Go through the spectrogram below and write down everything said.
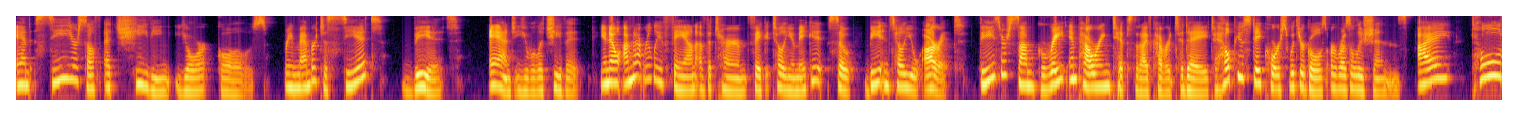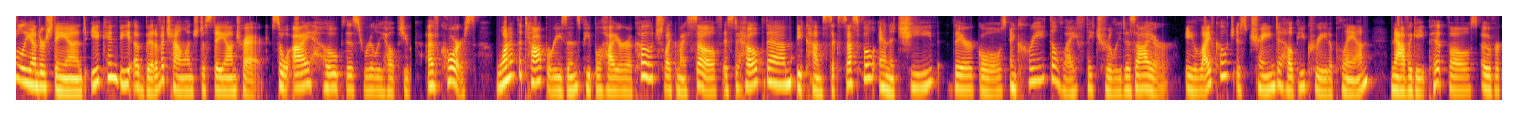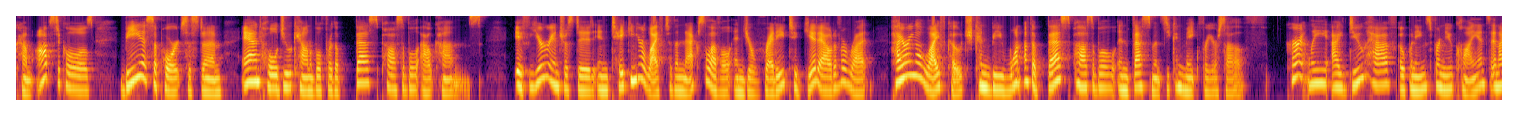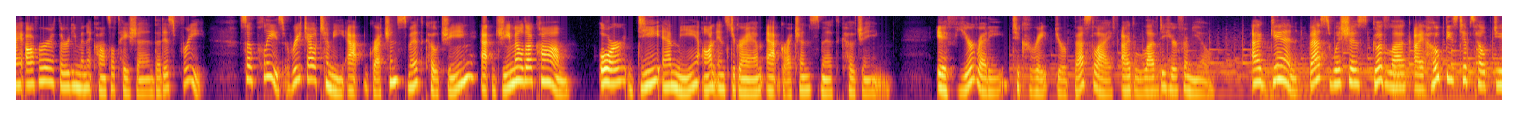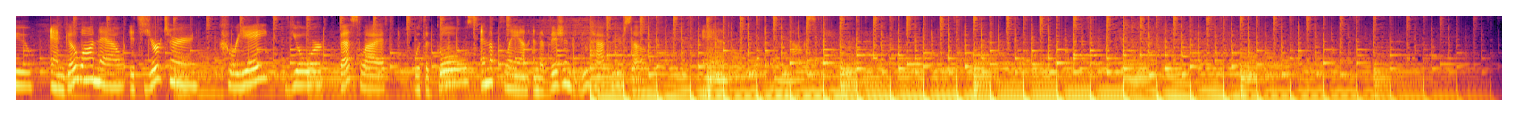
and see yourself achieving your goals. Remember to see it, be it, and you will achieve it. You know, I'm not really a fan of the term fake it till you make it, so be it until you are it. These are some great empowering tips that I've covered today to help you stay course with your goals or resolutions. I totally understand it can be a bit of a challenge to stay on track, so I hope this really helps you. Of course, one of the top reasons people hire a coach like myself is to help them become successful and achieve their goals and create the life they truly desire. A life coach is trained to help you create a plan navigate pitfalls, overcome obstacles, be a support system, and hold you accountable for the best possible outcomes. If you're interested in taking your life to the next level and you're ready to get out of a rut, hiring a life coach can be one of the best possible investments you can make for yourself. Currently, I do have openings for new clients and I offer a 30 minute consultation that is free. So please reach out to me at GretchenSmithCoaching at gmail.com or DM me on Instagram at Gretchen Smith Coaching. If you're ready to create your best life, I'd love to hear from you. Again, best wishes, good luck. I hope these tips helped you. And go on now, it's your turn. Create your best life with the goals and the plan and the vision that you have for yourself.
